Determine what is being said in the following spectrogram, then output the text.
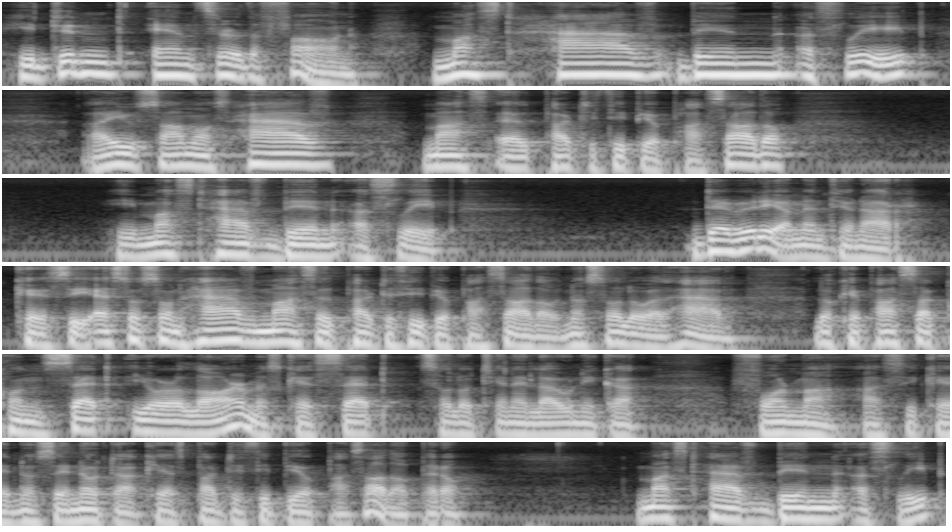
He didn't answer the phone. Must have been asleep. Ahí usamos have más el participio pasado. He must have been asleep. Debería mencionar que sí, estos son have más el participio pasado, no solo el have. Lo que pasa con set your alarm es que set solo tiene la única forma, así que no se nota que es participio pasado, pero must have been asleep.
